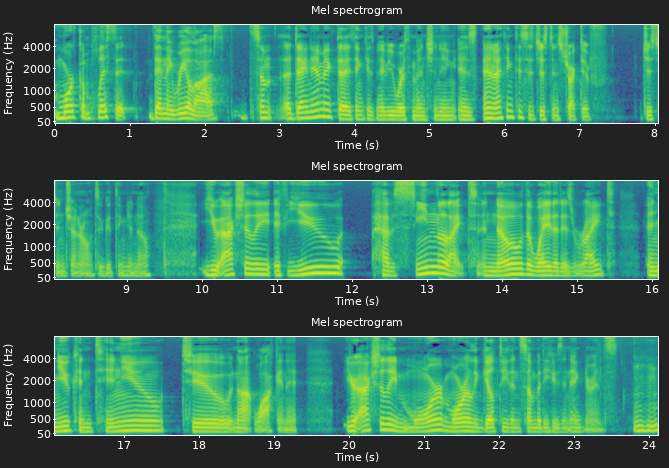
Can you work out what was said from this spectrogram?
more complicit than they realize. some a dynamic that I think is maybe worth mentioning is, and I think this is just instructive, just in general. It's a good thing to know. You actually, if you have seen the light and know the way that is right, and you continue to not walk in it, you're actually more morally guilty than somebody who's in ignorance. Mm-hmm.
